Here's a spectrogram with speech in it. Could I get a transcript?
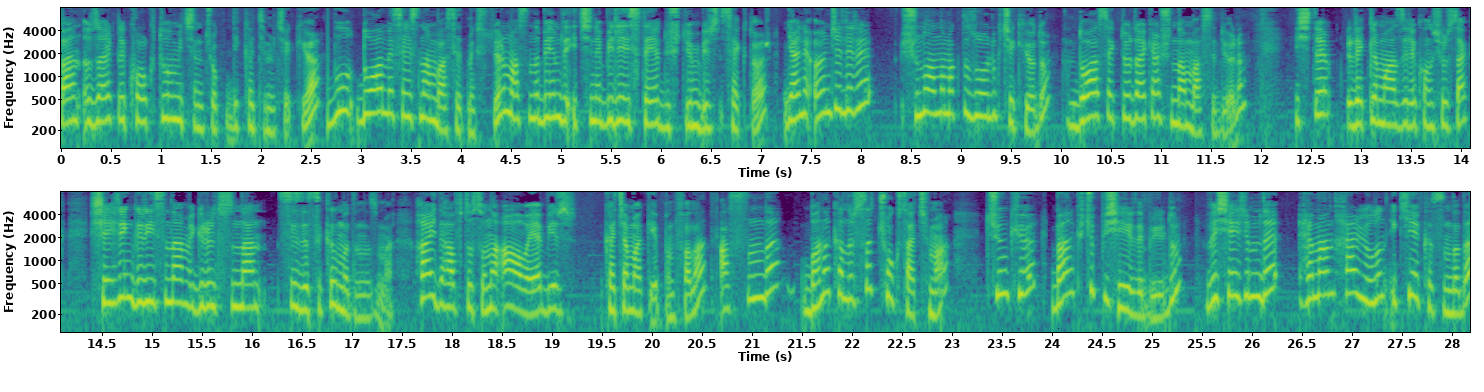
ben özellikle korktuğum için çok dikkatimi çekiyor. Bu doğa meselesinden bahsetmek istiyorum. Aslında benim de içine bile isteye düştüğüm bir sektör. Yani önceleri şunu anlamakta zorluk çekiyordum. Doğa sektörü derken şundan bahsediyorum. İşte reklam ağzıyla konuşursak şehrin grisinden ve gürültüsünden siz de sıkılmadınız mı? Haydi hafta sonu Ava'ya bir kaçamak yapın falan. Aslında bana kalırsa çok saçma. Çünkü ben küçük bir şehirde büyüdüm ve şehrimde hemen her yolun iki yakasında da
